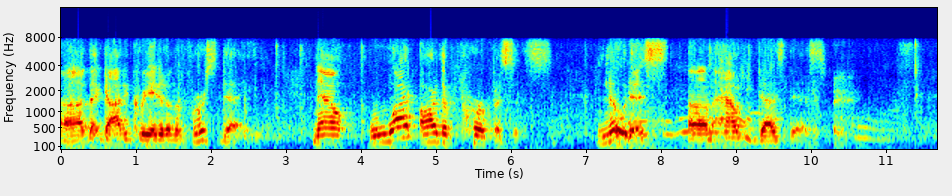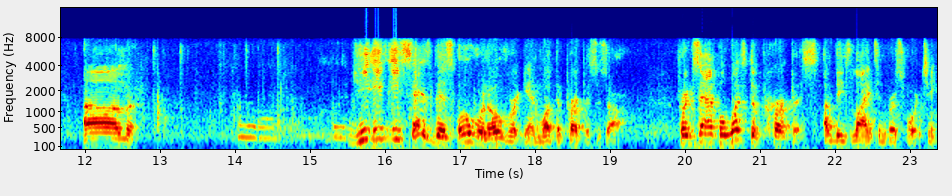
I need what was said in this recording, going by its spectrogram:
uh, that God had created on the first day. Now, what are the purposes? Notice um, how he does this. Um, he, he says this over and over again, what the purposes are. For example, what's the purpose of these lights in verse 14?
